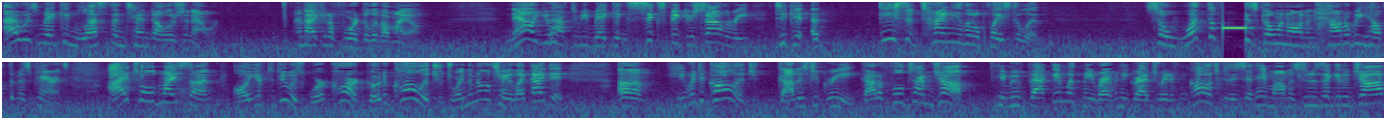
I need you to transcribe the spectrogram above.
I was making less than $10 an hour. And I can afford to live on my own. Now you have to be making six figure salary to get a decent, tiny little place to live. So, what the f- is going on, and how do we help them as parents? I told my son, all you have to do is work hard, go to college, or join the military like I did. Um, he went to college, got his degree, got a full time job. He moved back in with me right when he graduated from college because he said, Hey, mom, as soon as I get a job,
